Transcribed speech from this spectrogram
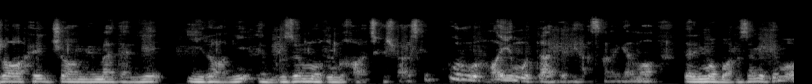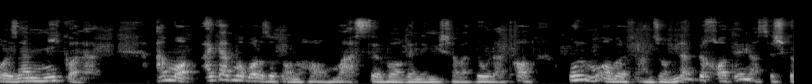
راه جامعه مدنی ایرانی امروز مقیم خارج کشور است که گروه های متعددی هستن. اگر ما در این مبارزه می‌کنیم مبارزه می‌کنن. اما اگر مبارزات آنها موثر واقع نمیشه و دولت ها اون معاملات انجام میدن به خاطر این هستش که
